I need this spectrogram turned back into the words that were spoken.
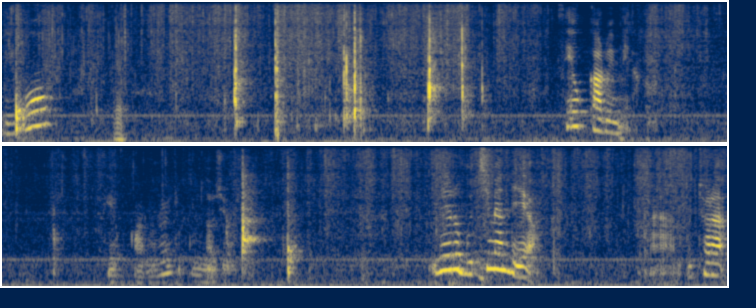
그리고 새우가루입니다. 새우가루를 조금 넣어줍니다. 이대로 묻히면 돼요. 자, 묻혀라.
